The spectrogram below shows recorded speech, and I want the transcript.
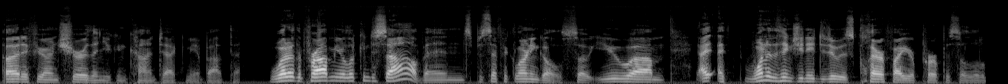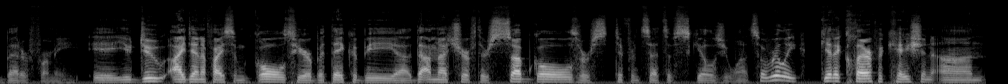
But if you're unsure, then you can contact me about that. What are the problem you're looking to solve and specific learning goals? So you, um, I, I, one of the things you need to do is clarify your purpose a little better for me. You do identify some goals here, but they could be, uh, I'm not sure if there's sub goals or different sets of skills you want. So really get a clarification on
